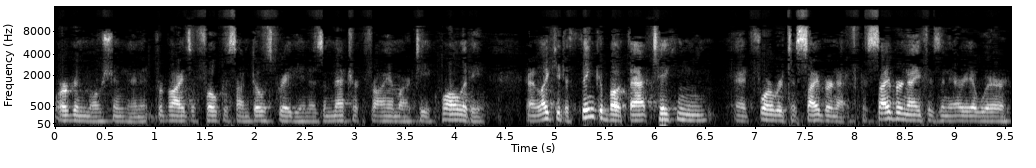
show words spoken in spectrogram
organ motion, and it provides a focus on dose gradient as a metric for IMRT quality. And I'd like you to think about that, taking it forward to CyberKnife, because CyberKnife is an area where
